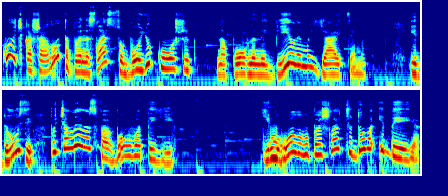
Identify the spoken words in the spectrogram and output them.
Курочка Шарлота принесла з собою кошик, наповнений білими яйцями, і друзі почали розфарбовувати їх. Їм в голову прийшла чудова ідея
